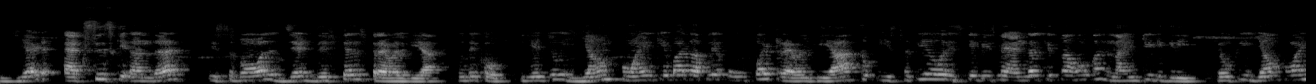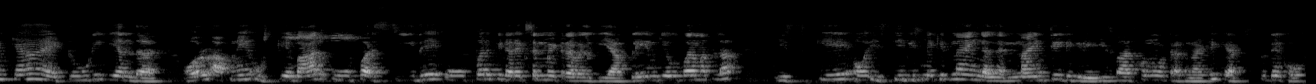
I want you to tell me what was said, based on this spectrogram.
जेड एक्सिस के अंदर स्मॉल जेड डिस्टेंस ट्रेवल किया। तो देखो, ये जो यम पॉइंट के बाद आपने ऊपर ट्रेवल किया तो इसके और इसके बीच में एंगल कितना होगा? 90 डिग्री क्योंकि यम पॉइंट क्या है? 2D के अंदर। और आपने उसके बाद ऊपर, सीधे ऊपर की डायरेक्शन में ट्रेवल किया। प्लेन के ऊपर मतलब इसके और इसके बीच में कितना एंगल है? 90 डिग्री इस बात को नोट रखना, ठीक है? तो देखो,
